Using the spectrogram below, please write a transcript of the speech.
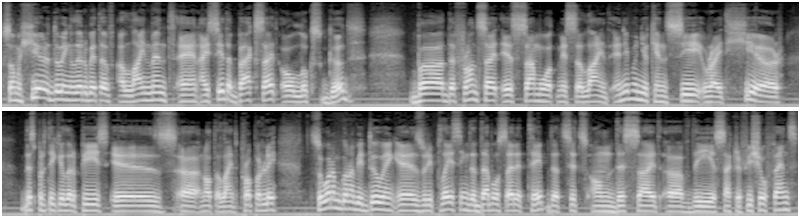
So I'm here doing a little bit of alignment and I see the backside all looks good but the front side is somewhat misaligned and even you can see right here this particular piece is uh, not aligned properly so what I'm going to be doing is replacing the double-sided tape that sits on this side of the sacrificial fence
